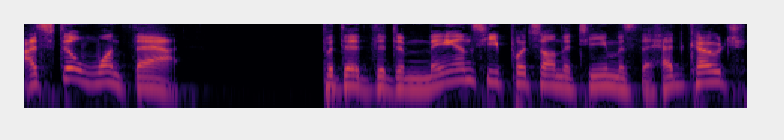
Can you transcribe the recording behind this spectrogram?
I still want that. But the the demands he puts on the team as the head coach,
